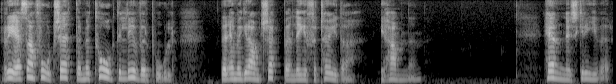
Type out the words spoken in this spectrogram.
Resan fortsätter med tåg till Liverpool där emigrantskeppen ligger förtöjda i hamnen. Henny skriver.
